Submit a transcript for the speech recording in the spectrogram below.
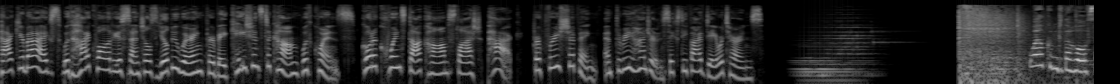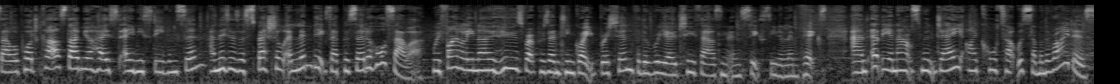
Pack your bags with high-quality essentials you'll be wearing for vacations to come with Quince. Go to quince.com/pack for free shipping and 365-day returns. Welcome to the Horse Hour podcast. I'm your host, Amy Stevenson, and this is a special Olympics episode of Horse Hour. We finally know who's representing Great Britain for the Rio 2016 Olympics, and at the announcement day, I caught up with some of the riders.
